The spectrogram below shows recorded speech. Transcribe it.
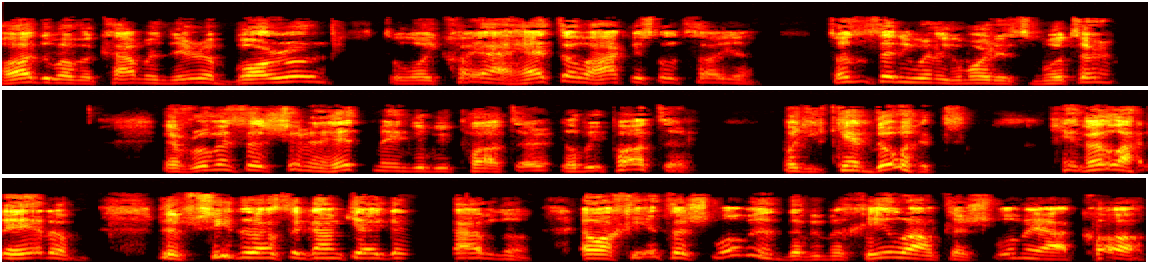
Had the Avakama near a borrower to loikoya hetel hakis lotzaya. Doesn't say anywhere in the Gemara it's mutter. If Reuben says Shimon hit me, he'll be potter. He'll be potter, but you can't do it. You're not allowed to hit him. The pshita also gam ki agavno. El achiyat tashlumin. The b'mechila al tashlumi akah.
